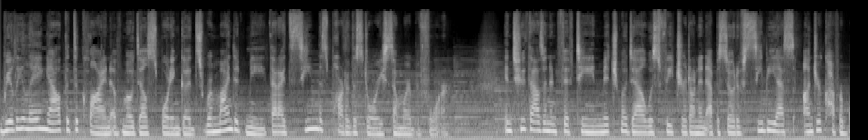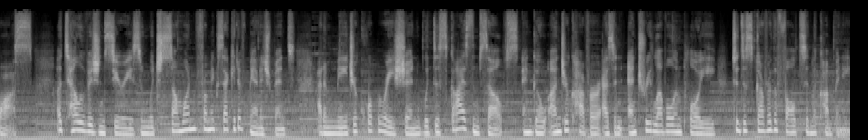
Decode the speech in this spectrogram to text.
Really laying out the decline of Modell Sporting Goods reminded me that I'd seen this part of the story somewhere before. In 2015, Mitch Modell was featured on an episode of CBS Undercover Boss, a television series in which someone from executive management at a major corporation would disguise themselves and go undercover as an entry level employee to discover the faults in the company.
